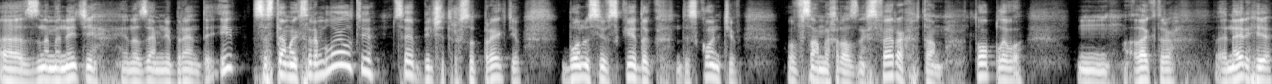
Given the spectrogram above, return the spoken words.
е, знамениті іноземні бренди. І система XRM Loyalty – це більше 300 проєктів, бонусів, скидок, дисконтів в самих різних сферах: там топливо, м, електроенергія,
